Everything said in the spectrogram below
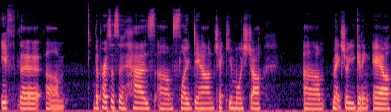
If the um, the processor has um, slowed down, check your moisture. Um, make sure you're getting air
